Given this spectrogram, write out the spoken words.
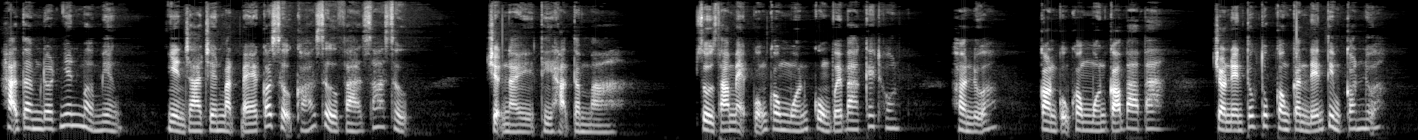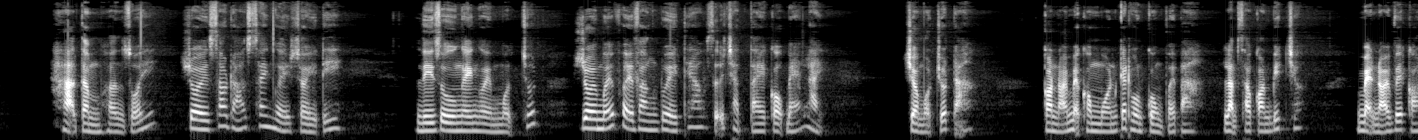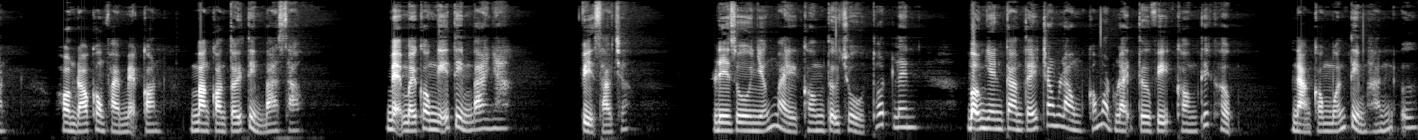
Hạ Tầm đột nhiên mở miệng, nhìn ra trên mặt bé có sự khó xử và do dự. Chuyện này thì Hạ Tầm mà. Dù sao mẹ cũng không muốn cùng với ba kết hôn. Hơn nữa, con cũng không muốn có ba ba, cho nên Túc Túc không cần đến tìm con nữa. Hạ Tầm hờn dỗi, rồi sau đó xoay người rời đi. Lý Du ngây người một chút, rồi mới vội vàng đuổi theo giữ chặt tay cậu bé lại. Chờ một chút đã. Con nói mẹ không muốn kết hôn cùng với ba, làm sao con biết chứ? Mẹ nói với con, hôm đó không phải mẹ con, mang con tới tìm ba sao? Mẹ mới không nghĩ tìm ba nha. Vì sao chứ? Lê Du những mày không tự chủ thốt lên, bỗng nhiên cảm thấy trong lòng có một loại tư vị không thích hợp. Nàng không muốn tìm hắn ư.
